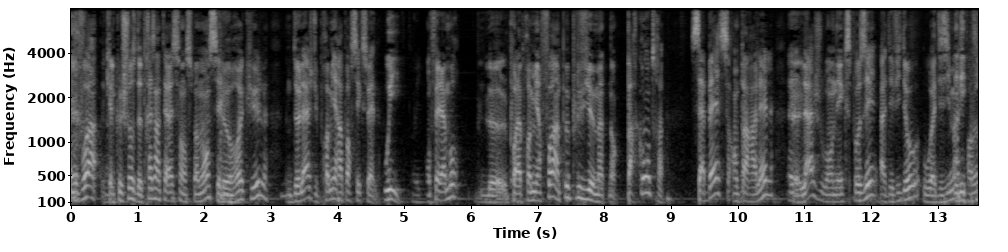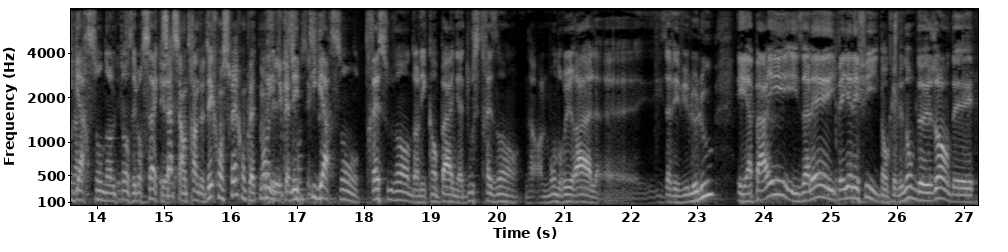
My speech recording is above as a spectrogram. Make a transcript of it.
on voit quelque chose de très intéressant en ce moment, c'est le recul de l'âge du premier rapport sexuel. Oui. On fait l'amour le- pour la première fois un peu plus vieux maintenant. Par contre, ça baisse en parallèle euh, l'âge où on est exposé à des vidéos ou à des Et images. les petits garçons dans le temps, c'est pour ça que. Et ça, c'est en train de déconstruire complètement Oui, l'éducation les sexuelle. petits garçons, très souvent dans les campagnes, à 12-13 ans, dans le monde rural, euh, ils avaient vu le loup. Et à Paris, ils allaient, ils payaient les filles. Donc le nombre de gens des,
